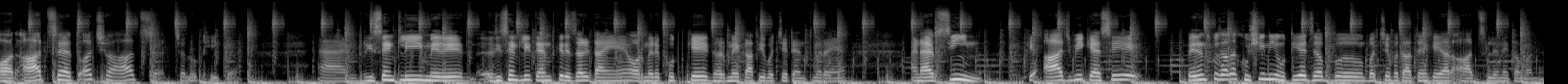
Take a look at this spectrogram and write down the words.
और आज से है तो अच्छा आज से चलो ठीक है. एंड रिसेंटली मेरे रिसेंटली टेंथ के रिज़ल्ट आए हैं और मेरे खुद के घर में काफ़ी बच्चे टेंथ में रहे हैं. एंड आई हैव सीन कि आज भी कैसे पेरेंट्स को ज़्यादा खुशी नहीं होती है जब बच्चे बताते हैं कि यार आर्ट्स लेने का मन है.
